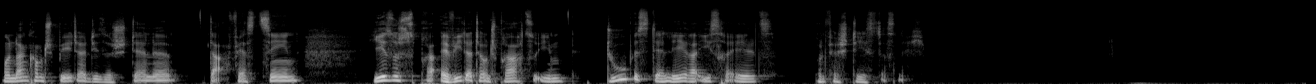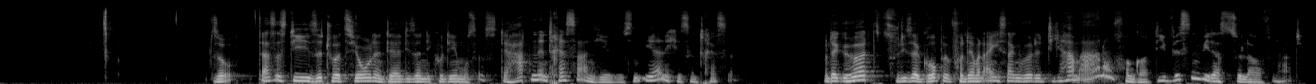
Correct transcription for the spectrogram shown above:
Und dann kommt später diese Stelle, da, Vers 10, Jesus erwiderte und sprach zu ihm, du bist der Lehrer Israels und verstehst das nicht. So, das ist die Situation, in der dieser Nikodemus ist. Der hat ein Interesse an Jesus, ein ehrliches Interesse. Und er gehört zu dieser Gruppe, von der man eigentlich sagen würde, die haben Ahnung von Gott, die wissen, wie das zu laufen hat.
